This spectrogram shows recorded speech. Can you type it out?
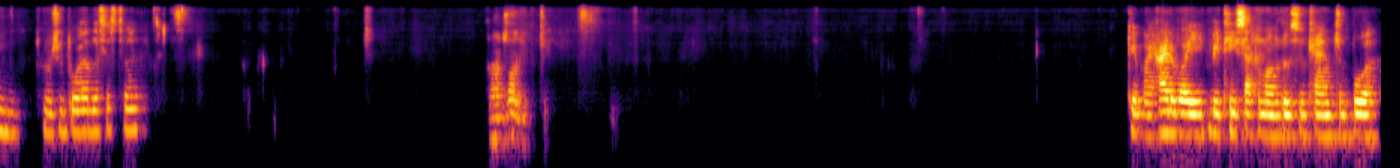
Mm. Jim this is Give my hideaway BT Sacramento losing can Champua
